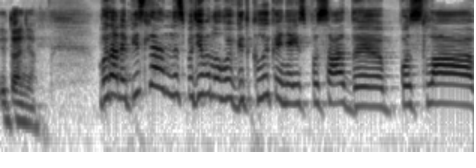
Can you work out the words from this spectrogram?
Вітання. Богдане, після несподіваного відкликання із посади посла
